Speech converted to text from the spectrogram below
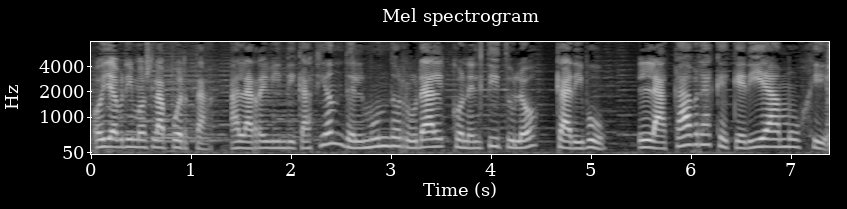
Hoy abrimos la puerta a la reivindicación del mundo rural con el título Caribú, la cabra que quería mugir.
